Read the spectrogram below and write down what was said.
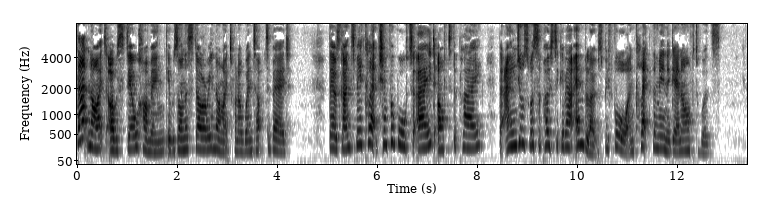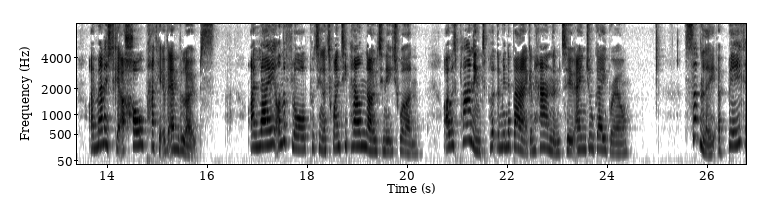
That night I was still humming It Was on a Starry Night when I went up to bed. There was going to be a collection for water aid after the play, the angels were supposed to give out envelopes before and collect them in again afterwards. I managed to get a whole packet of envelopes. I lay on the floor putting a £20 note in each one. I was planning to put them in a bag and hand them to Angel Gabriel. Suddenly, a big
